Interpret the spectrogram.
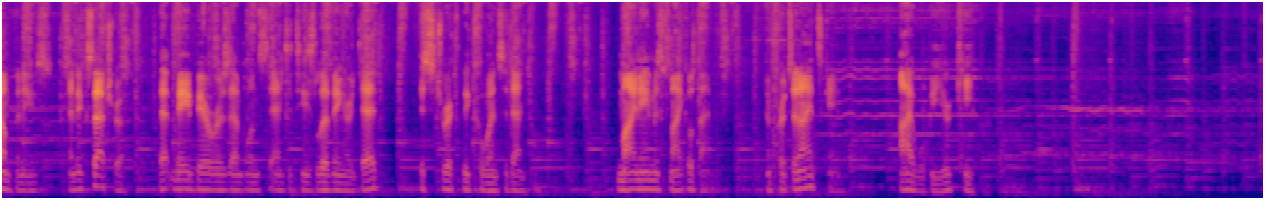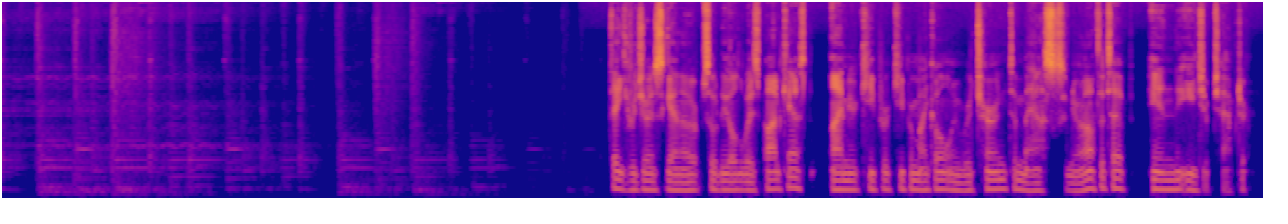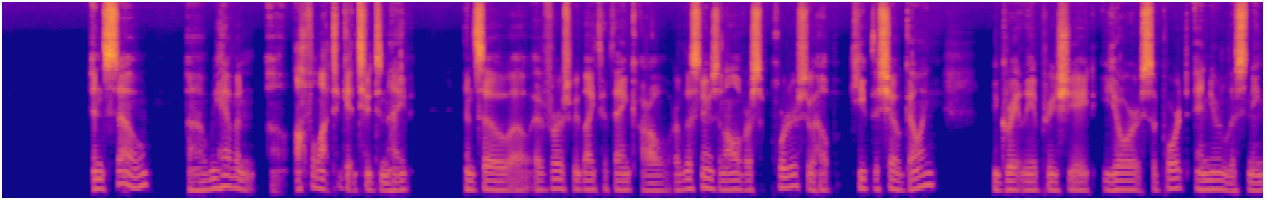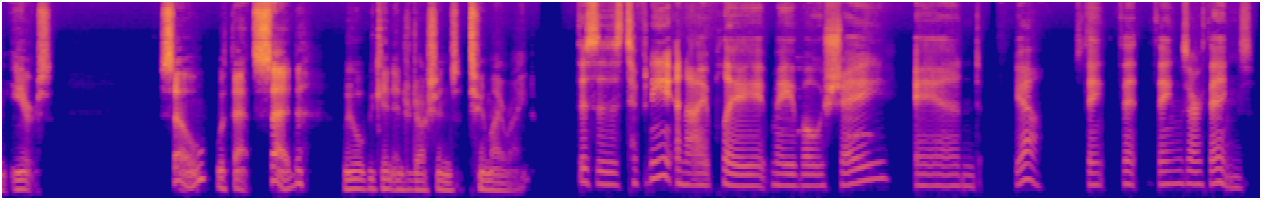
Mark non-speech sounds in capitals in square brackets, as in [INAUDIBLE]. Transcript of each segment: companies, and etc., that may bear resemblance to entities living or dead is strictly coincidental. My name is Michael Diamond, and for tonight's game, I will be your keeper. Thank you for joining us again on another episode of the Old Ways podcast. I'm your keeper, Keeper Michael, and we return to Masks and Nyarlathotep in the Egypt chapter. And so uh, we have an uh, awful lot to get to tonight. And so, uh, at first, we'd like to thank all our listeners and all of our supporters who help keep the show going. We greatly appreciate your support and your listening ears. So, with that said, we will begin introductions to my right. This is Tiffany, and I play Maeve O'Shea. And yeah, th- th- things are things.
